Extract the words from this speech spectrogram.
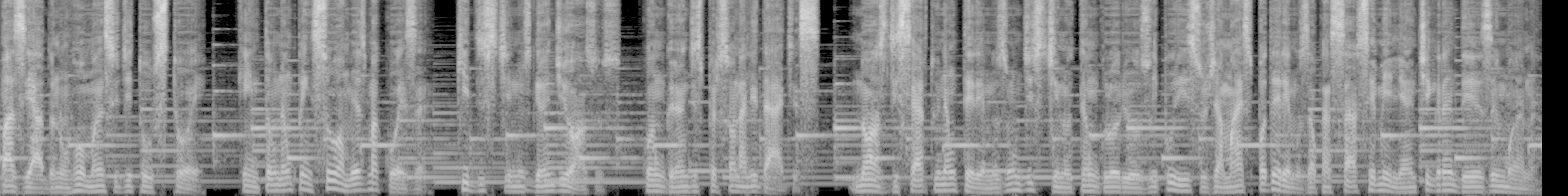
baseado num romance de Tolstói, que então não pensou a mesma coisa. Que destinos grandiosos, quão grandes personalidades. Nós de certo não teremos um destino tão glorioso e por isso jamais poderemos alcançar semelhante grandeza humana.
